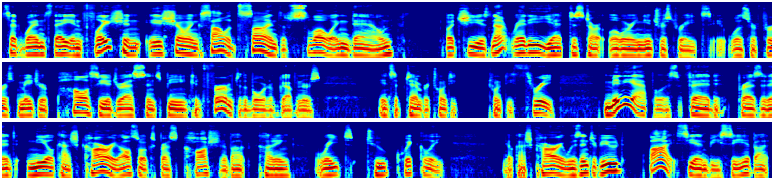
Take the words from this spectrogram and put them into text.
said Wednesday inflation is showing solid signs of slowing down, but she is not ready yet to start lowering interest rates. It was her first major policy address since being confirmed to the Board of Governors in September 2023. Minneapolis Fed President Neel Kashkari also expressed caution about cutting rates too quickly. Neel Kashkari was interviewed by CNBC about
